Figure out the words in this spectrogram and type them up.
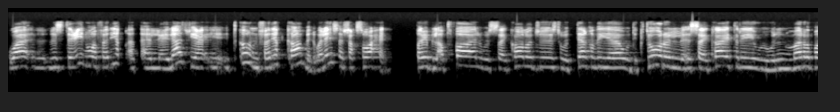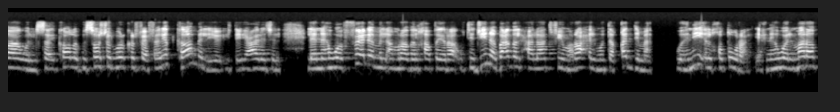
ونستعين هو فريق العلاج تكون فريق كامل وليس شخص واحد. طبيب الأطفال وال psychologist والتغذية ودكتور ال psychiatry والمرضى والسايكولوجي وال social worker فريق كامل يعالج لأنه هو فعلا من الأمراض الخطيرة. وتجينا بعض الحالات في مراحل متقدمة. وهني الخطورة. يعني هو المرض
